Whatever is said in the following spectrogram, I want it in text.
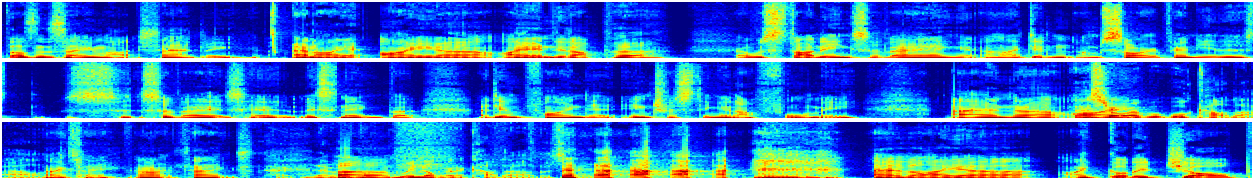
Doesn't say much, sadly. And I, I, uh, I ended up. Uh, I was studying surveying, and I didn't. I'm sorry for any of the s- surveyors here listening, but I didn't find it interesting enough for me. And uh, That's I, all right. We'll, we'll cut that out. Okay, all right, thanks. No, we're, not, we're not going to cut that out. The and I uh, I got a job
